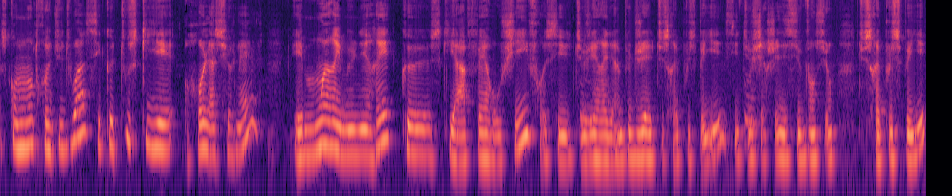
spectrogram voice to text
ce qu'on montre du doigt, c'est que tout ce qui est relationnel est moins rémunéré que ce qui a à faire aux chiffres. Si tu gérais un budget, tu serais plus payé. Si tu cherchais des subventions, tu serais plus payé.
